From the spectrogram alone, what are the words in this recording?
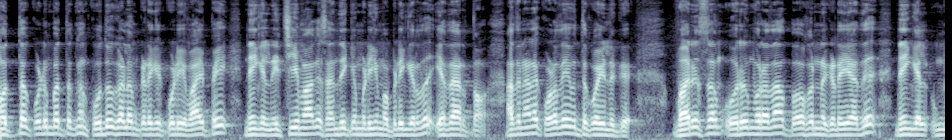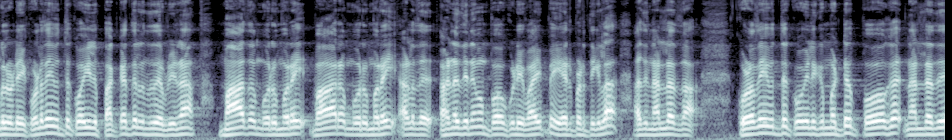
மொத்த குடும்பத்துக்கும் குதூகலம் கிடைக்கக்கூடிய வாய்ப்பை நீங்கள் நிச்சயமாக சந்திக்க முடியும் அப்படிங்கிறது யதார்த்தம். அதனால் குலதெய்வத்து கோயிலுக்கு வருஷம் ஒரு முறை தான் போகணும்னு கிடையாது. நீங்கள் உங்களுடைய குலதெய்வத்து கோயில் பக்கத்தில் இருந்தது அப்படின்னா மாதம் ஒரு முறை வாரம் ஒரு முறை அல்லது அனுதினமும் போகக்கூடிய வாய்ப்பை ஏற்படுத்திக்கலாம். அது நல்லது தான் குலதெய்வத்து கோயிலுக்கு மட்டும் போக நல்லது.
